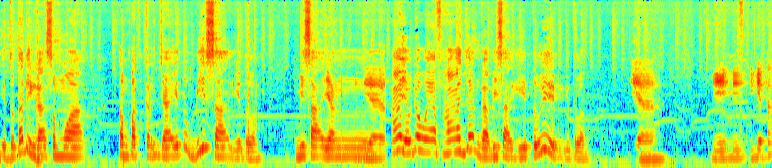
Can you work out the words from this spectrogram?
itu tadi nggak semua tempat kerja itu bisa gitu loh bisa yang yeah. ah ya udah WFH aja nggak bisa gituin gitu loh. Iya. Di, di di kita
